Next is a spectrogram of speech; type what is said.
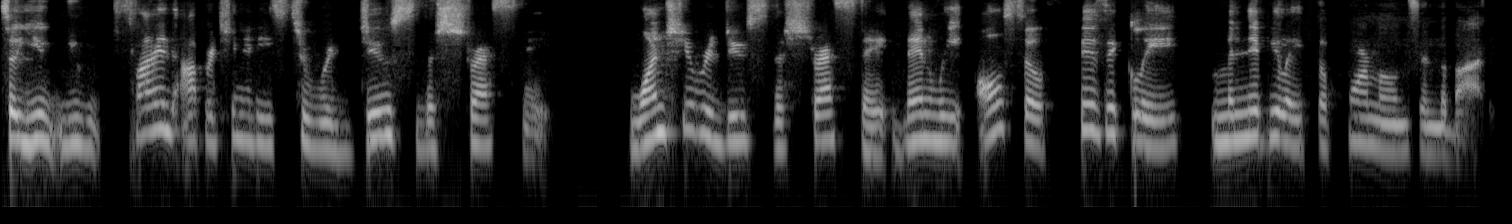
So you you find opportunities to reduce the stress state. Once you reduce the stress state then we also physically manipulate the hormones in the body.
